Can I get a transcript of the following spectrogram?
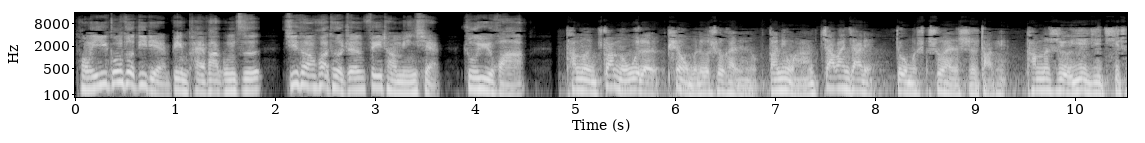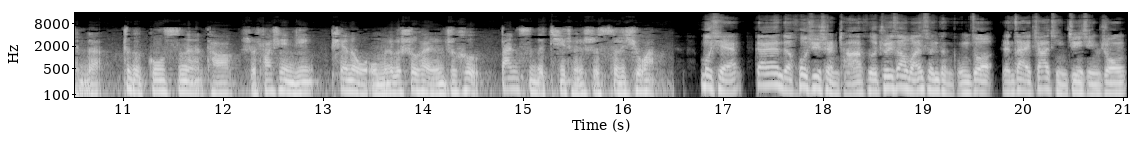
统一工作地点并派发工资，集团化特征非常明显。朱玉华，他们专门为了骗我们这个受害人，当天晚上加班加点对我们受害人实施诈骗。他们是有业绩提成的，这个公司呢，他是发现金骗了我我们这个受害人之后，单次的提成是四十七万。目前，该案的后续审查和追赃挽损等工作仍在加紧进行中。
